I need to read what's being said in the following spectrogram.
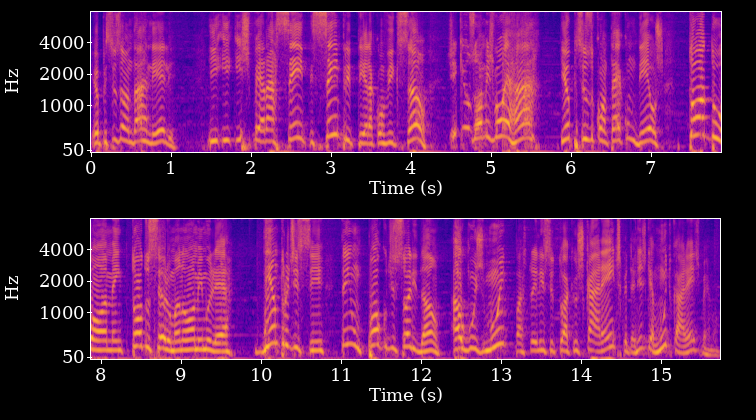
Eu preciso andar nele. E, e, esperar sempre, sempre ter a convicção de que os homens vão errar. E eu preciso contar é com Deus. Todo homem, todo ser humano, homem e mulher, dentro de si, tem um pouco de solidão. Alguns muito, pastor ele citou aqui os carentes, porque tem gente que é muito carente, meu irmão.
